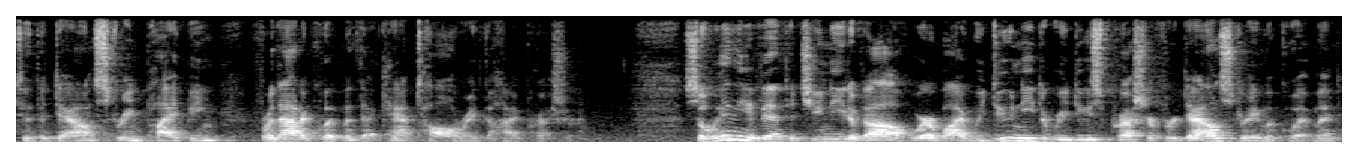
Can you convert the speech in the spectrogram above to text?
to the downstream piping for that equipment that can't tolerate the high pressure. So in the event that you need a valve whereby we do need to reduce pressure for downstream equipment,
